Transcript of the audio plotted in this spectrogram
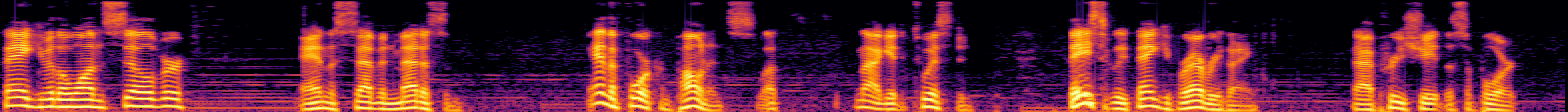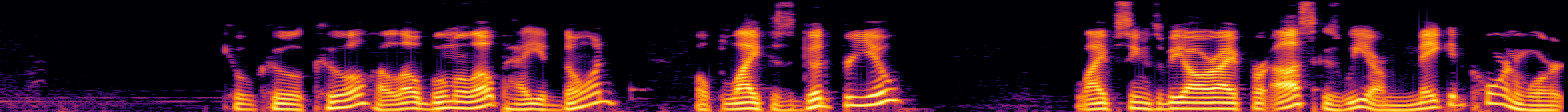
Thank you for the one silver and the seven medicine and the four components. Let's not get it twisted. Basically, thank you for everything. I appreciate the support. Cool, cool, cool. Hello, Boomalope. How you doing? Hope life is good for you. Life seems to be all right for us because we are making cornwort.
